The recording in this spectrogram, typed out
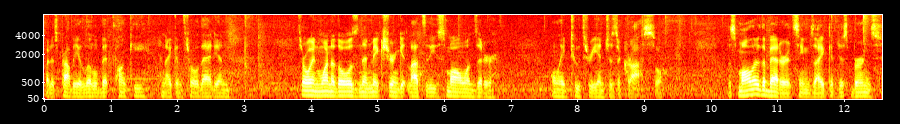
but it's probably a little bit punky, and I can throw that in. Throw in one of those, and then make sure and get lots of these small ones that are only two, three inches across. So the smaller the better, it seems like. It just burns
